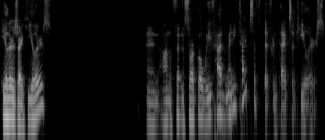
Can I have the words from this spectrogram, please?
Healers are healers. And on the Fitness Oracle, we've had many types of different types of healers.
